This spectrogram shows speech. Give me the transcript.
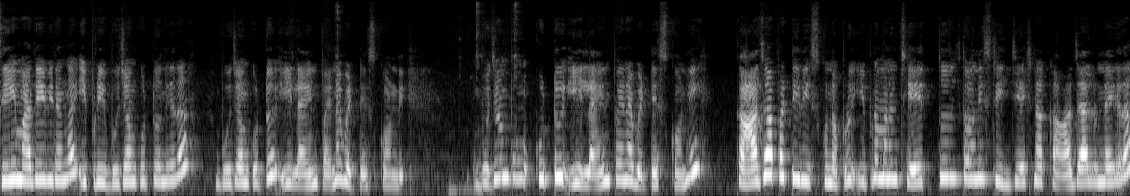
సేమ్ అదే విధంగా ఇప్పుడు ఈ భుజం కుట్టు ఉంది కదా? భుజం కుట్టు ఈ లైన్ పైన పెట్టేసుకోండి. భుజం కుట్టు ఈ లైన్ పైన పెట్టేసుకొని కాజా పట్టి తీసుకున్నప్పుడు ఇప్పుడు మనం చేతులతోని స్టిచ్ చేసిన కాజాలు ఉన్నాయి కదా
